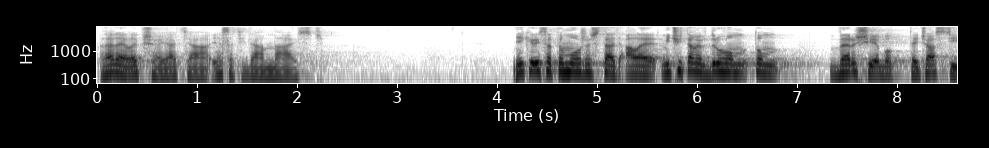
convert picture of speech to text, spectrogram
hľadaj lepšie, ja, ťa, ja sa ti dám nájsť. Niekedy sa to môže stať, ale my čítame v druhom tom verši, alebo tej časti,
